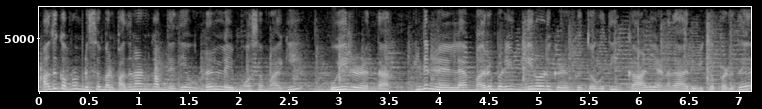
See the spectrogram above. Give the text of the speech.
அதுக்கப்புறம் டிசம்பர் பதினான்காம் தேதி உடல்நிலை மோசமாகி உயிரிழந்தார். இந்த நிலையில மறுபடியும் ஈரோடு கிழக்கு தொகுதி காலியானதா அறிவிக்கப்படுது.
